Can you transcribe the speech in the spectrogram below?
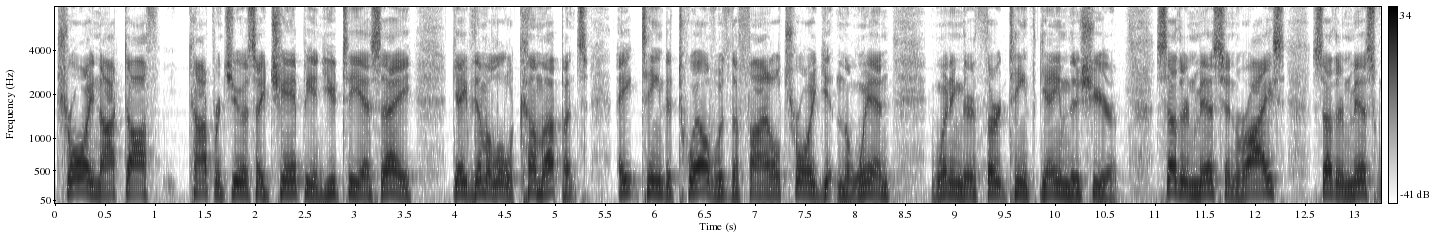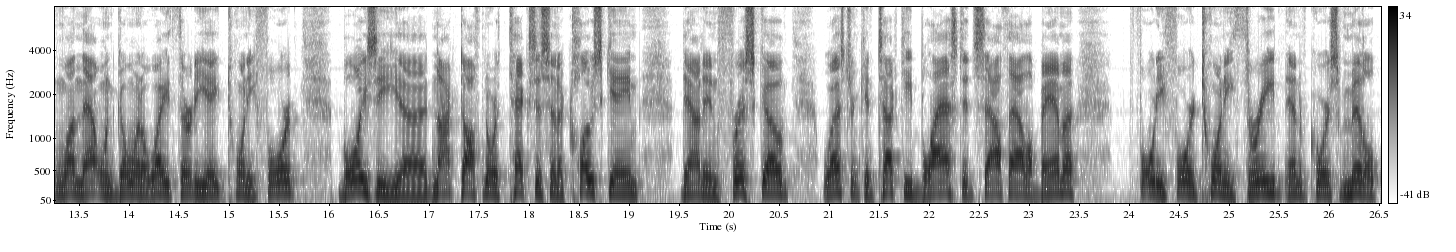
Troy knocked off Conference USA champion UTSA gave them a little comeuppance. 18 to 12 was the final. Troy getting the win, winning their 13th game this year. Southern Miss and Rice. Southern Miss won that one going away 38-24. Boise uh, knocked off North Texas in a close game down in Frisco. Western Kentucky blasted South Alabama. 44 23. And of course, Middle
